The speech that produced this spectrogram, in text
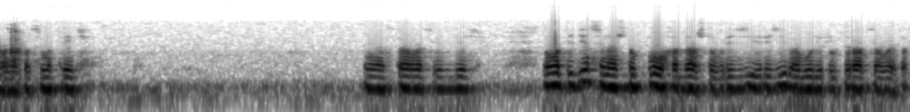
Надо посмотреть, не осталось ли здесь. Ну вот единственное, что плохо, да, что в резине резина будет упираться в этот.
